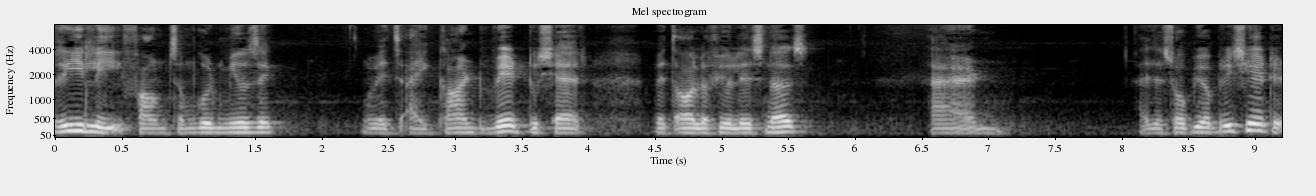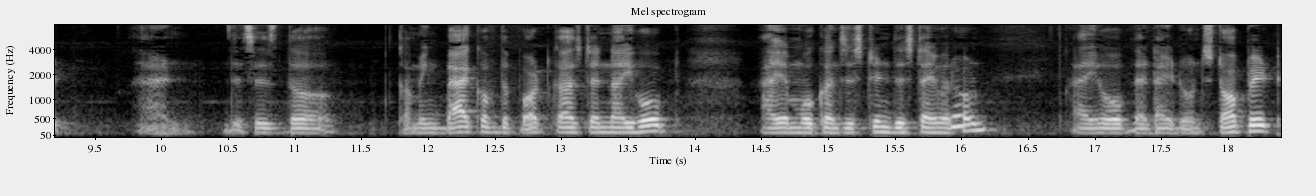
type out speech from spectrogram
really found some good music, which I can't wait to share with all of you listeners. And I just hope you appreciate it. And this is the coming back of the podcast, and I hope I am more consistent this time around. I hope that I don't stop it,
